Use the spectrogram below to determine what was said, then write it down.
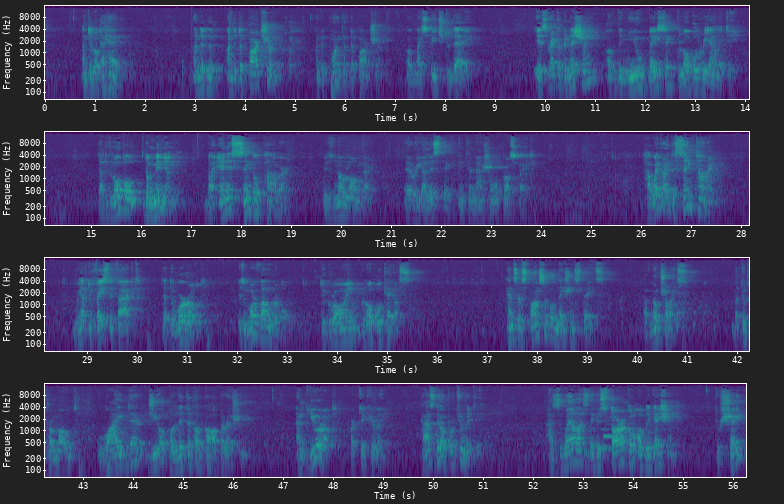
and to look ahead. And the, and the departure, and the point of departure of my speech today is recognition of the new basic global reality that global dominion by any single power is no longer a realistic international prospect. However, at the same time, we have to face the fact that the world is more vulnerable to growing global chaos. Hence, responsible nation states have no choice but to promote wider geopolitical cooperation. And Europe, particularly, has the opportunity, as well as the historical obligation, to shape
